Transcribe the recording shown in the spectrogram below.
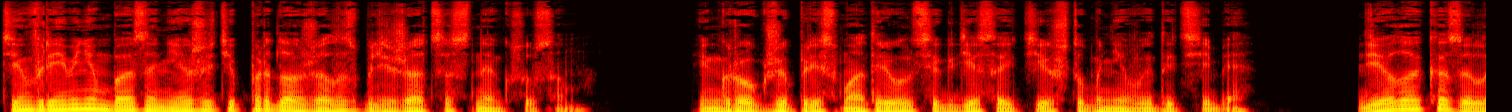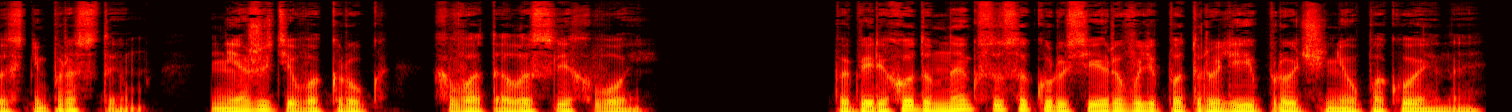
Тем временем база нежити продолжала сближаться с Нексусом. Игрок же присматривался, где сойти, чтобы не выдать себя. Дело оказалось непростым. Нежити вокруг хватало с лихвой. По переходам Нексуса курсировали патрули и прочие неупокоенные.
